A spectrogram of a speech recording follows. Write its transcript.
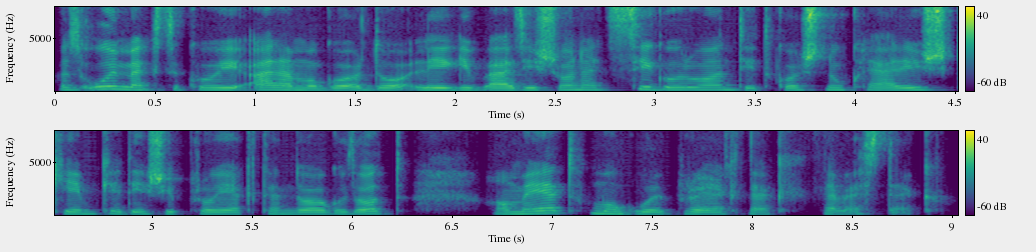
az új mexikói Alamogordo légibázison egy szigorúan titkos nukleáris kémkedési projekten dolgozott, amelyet Mogul projektnek neveztek.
